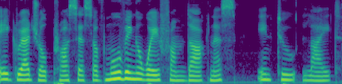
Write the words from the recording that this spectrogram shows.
a gradual process of moving away from darkness into light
